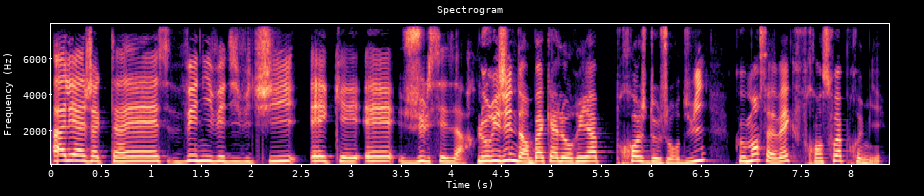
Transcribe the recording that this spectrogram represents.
Allez à Jacques Taès, Veni Vidi Vici, a.k.a. Jules César. L'origine d'un baccalauréat proche d'aujourd'hui commence avec François Ier.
